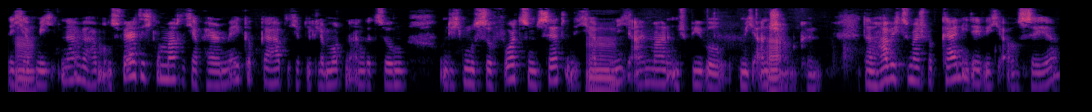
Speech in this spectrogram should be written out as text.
Ich Mhm. habe mich, ne, wir haben uns fertig gemacht, ich habe Hair und Make-up gehabt, ich habe die Klamotten angezogen und ich muss sofort zum Set und ich habe Mhm. nicht einmal im Spiegel mich anschauen können. Dann habe ich zum Beispiel keine Idee, wie ich aussehe.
